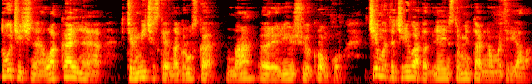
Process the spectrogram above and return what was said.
точечная локальная термическая нагрузка на э, режущую кромку. Чем это чревато для инструментального материала?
